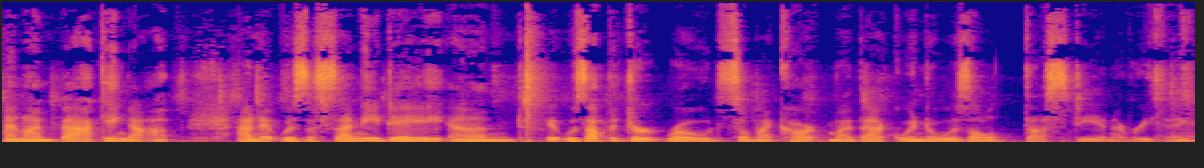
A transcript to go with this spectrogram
and I'm backing up and it was a sunny day and it was up a dirt road so my car my back window was all dusty and everything.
